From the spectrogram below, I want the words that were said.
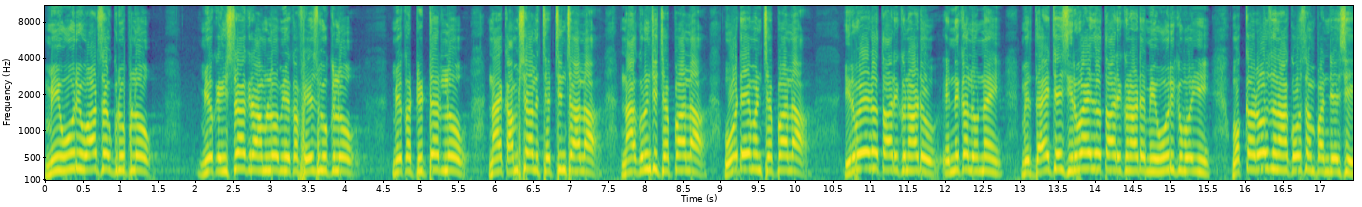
మీ ఊరి వాట్సాప్ గ్రూప్లో మీ యొక్క ఇన్స్టాగ్రామ్లో మీ యొక్క ఫేస్బుక్లో మీ యొక్క ట్విట్టర్లో నా యొక్క అంశాలు చర్చించాలా? నా గురించి చెప్పాలా? ఓటేయమని చెప్పాలా? ఇరవై ఏడో తారీఖు నాడు ఎన్నికలు ఉన్నాయి. మీరు దయచేసి ఇరవై ఐదో తారీఖు నాడే మీ ఊరికి పోయి ఒక్కరోజు నా కోసం పనిచేసి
